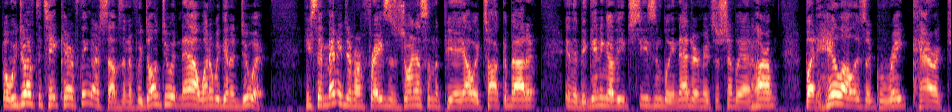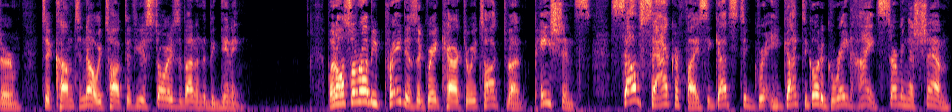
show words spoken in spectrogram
but we do have to take care of things ourselves. And if we don't do it now, when are we going to do it? He said many different phrases. Join us on the PAL. We talk about it in the beginning of each season. But Hillel is a great character to come to know. We talked a few stories about in the beginning. But also Rabbi Preda is a great character we talked about. Patience, self-sacrifice. He got to great, he got to go to great heights, serving Hashem,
